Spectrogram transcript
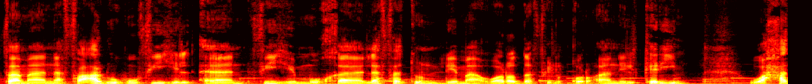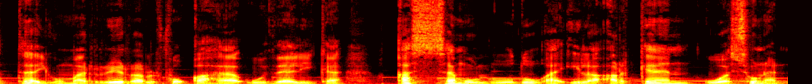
فما نفعله فيه الآن فيه مخالفة لما ورد في القرآن الكريم وحتى يمرر الفقهاء ذلك قسموا الوضوء إلى أركان وسنن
